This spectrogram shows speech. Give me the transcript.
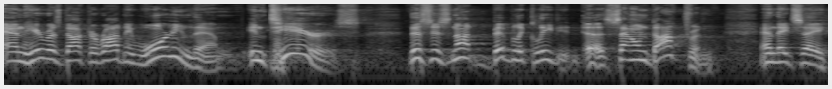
And here was Dr. Rodney warning them in tears. This is not biblically uh, sound doctrine. And they'd say,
